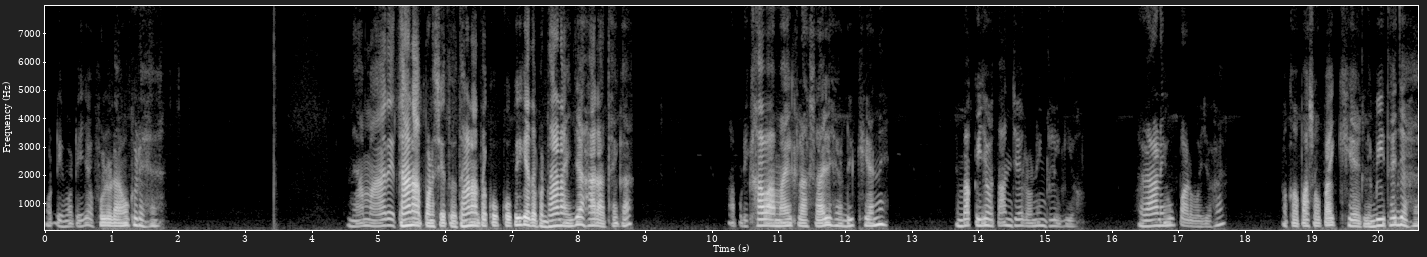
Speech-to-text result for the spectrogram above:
મોટી મોટી જો ફૂલડા ઉઘડે છે ને આમાં હારે ધાણા પણ છે તો ધાણા તો કોક કોક ગયા પણ ધાણા ઈ સારા થઈ ગયા. આપણી ખાવામાં એકલા સાલ છે દીખ્યા નહીં. બાકી જો તાંજેલો નીકળી ગયો. રાણી ઉપાડવો જો, હે. પાછો પાકીએ એટલે બી થઈ જાય, હે.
